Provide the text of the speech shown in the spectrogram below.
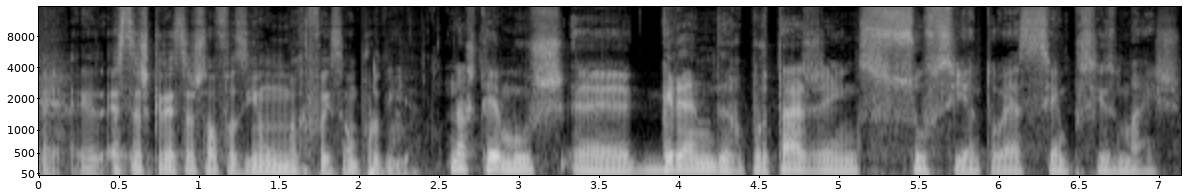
É, estas crianças só faziam uma refeição por dia. Nós temos uh, grande reportagem suficiente ou é sempre preciso mais?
